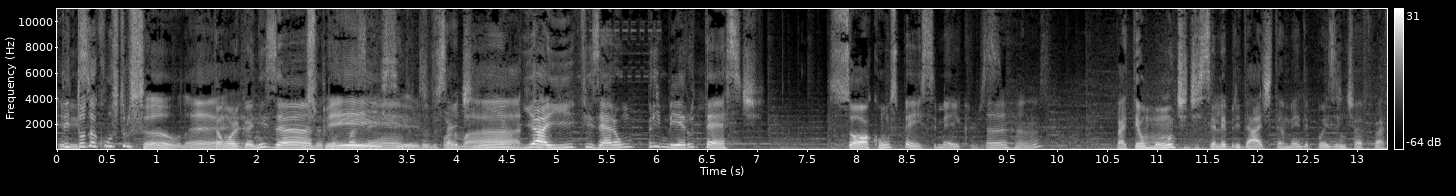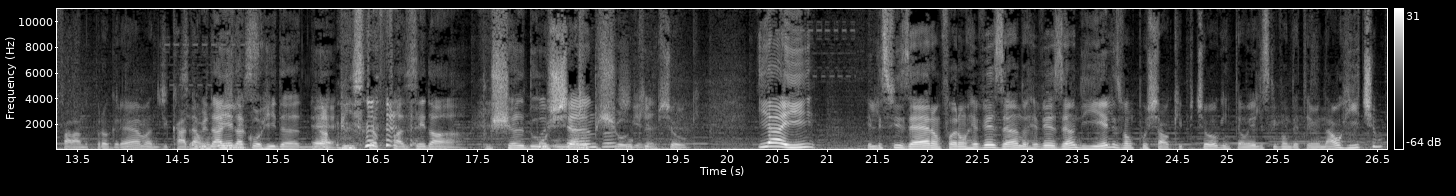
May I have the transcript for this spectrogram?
Tem eles toda a construção, né? estão organizando, os estão fazendo tudo o certinho. E aí fizeram um primeiro teste só com os pacemakers. Aham. Vai ter um monte de celebridade também, depois a gente vai, vai falar no programa de cada Celebridade um deles. da corrida É. na pista, fazendo a. puxando, Puxando o o Kipchoge, né? Kipchoge. E aí, eles fizeram, foram revezando, revezando, e eles vão puxar o Kipchoge, então eles que vão determinar o ritmo,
